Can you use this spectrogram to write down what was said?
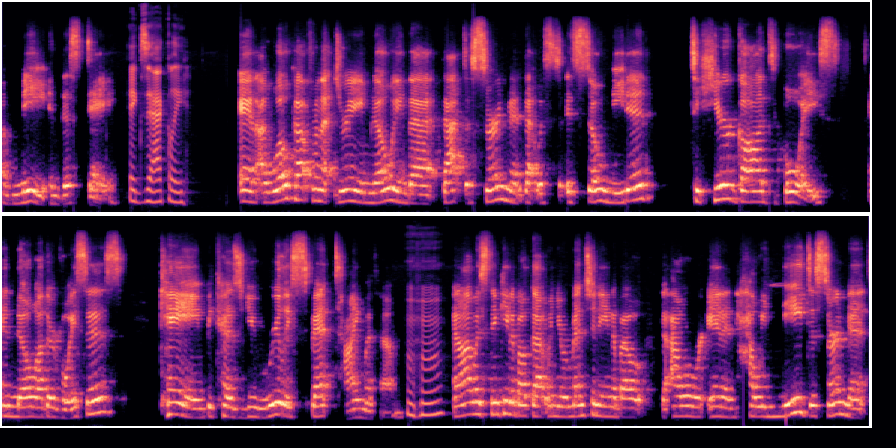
of me in this day? Exactly and i woke up from that dream knowing that that discernment that was is so needed to hear god's voice and no other voices came because you really spent time with him mm-hmm. and i was thinking about that when you were mentioning about the hour we're in and how we need discernment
